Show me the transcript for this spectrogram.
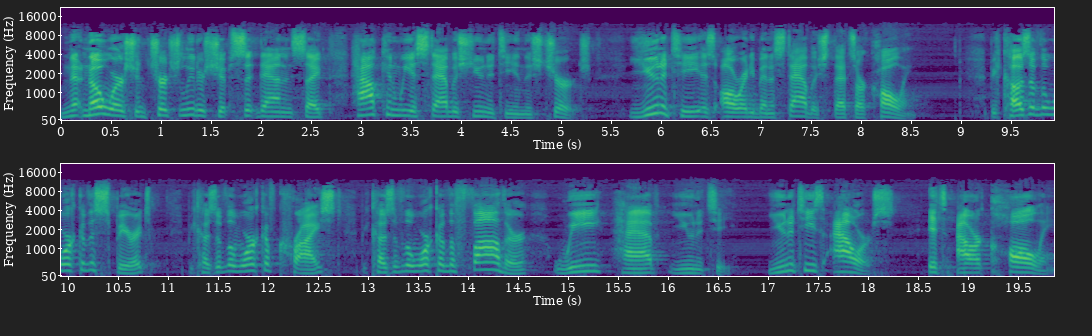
Nowhere should church leadership sit down and say, How can we establish unity in this church? Unity has already been established. That's our calling. Because of the work of the Spirit, because of the work of Christ, because of the work of the Father, we have unity. Unity is ours, it's our calling.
